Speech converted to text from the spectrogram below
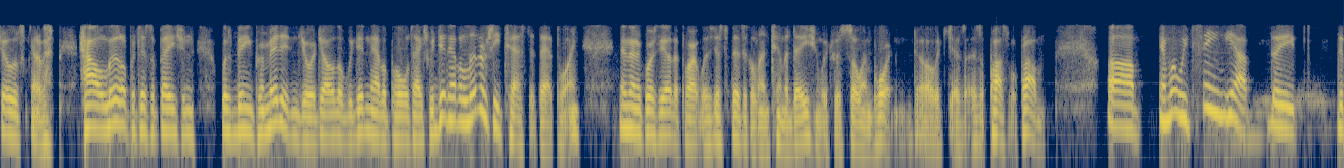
shows kind of how little participation was being permitted in Georgia, although we didn't have a poll tax. We did have a literacy test at that point. And then, of course, the other part was just physical intimidation, which was so important, uh, which is, a possible problem. Uh, and what we'd seen, yeah, the, the,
